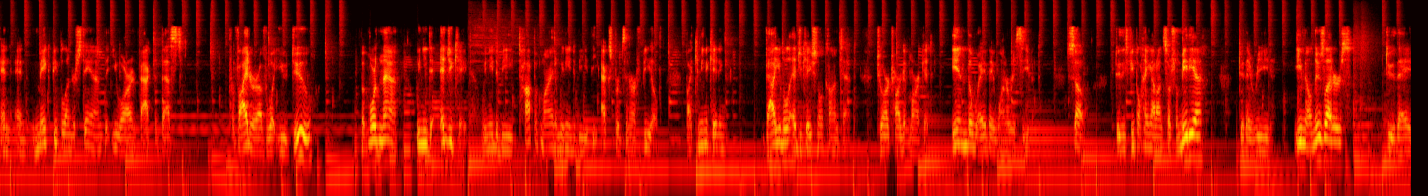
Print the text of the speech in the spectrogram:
and, and make people understand that you are, in fact, the best provider of what you do. But more than that, we need to educate. We need to be top of mind and we need to be the experts in our field by communicating valuable educational content to our target market in the way they want to receive it. So, do these people hang out on social media? Do they read email newsletters? Do they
